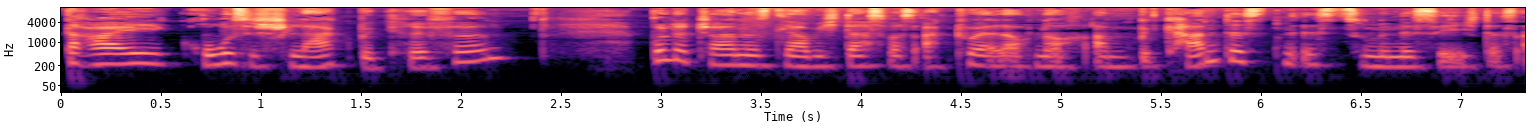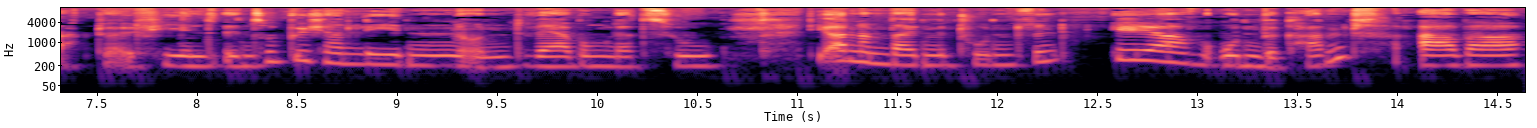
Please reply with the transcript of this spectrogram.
Drei große Schlagbegriffe, Bullet Journal ist, glaube ich, das, was aktuell auch noch am bekanntesten ist. Zumindest sehe ich das aktuell viel in so Büchernläden und Werbung dazu. Die anderen beiden Methoden sind eher unbekannt, aber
